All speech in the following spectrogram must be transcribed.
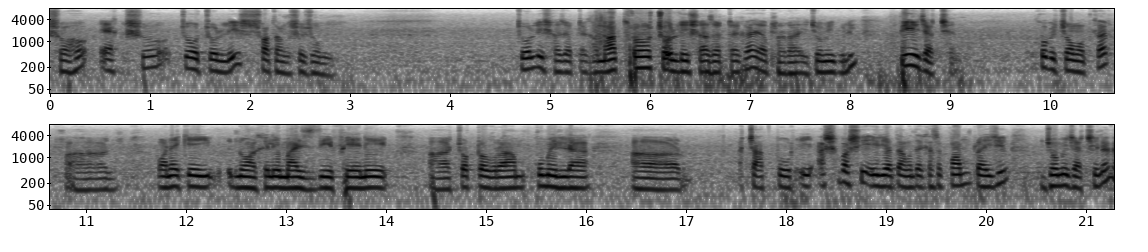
সহ একশো চৌচল্লিশ শতাংশ জমি। চল্লিশ হাজার টাকা মাত্র চল্লিশ হাজার টাকায় আপনারা এই জমিগুলি পেয়ে যাচ্ছেন। খুবই চমৎকার। অনেকেই নোয়াখালী, মাইজদি, ফেনী চট্টগ্রাম, কুমিল্লা, আর চাঁদপুর এই আশেপাশে এরিয়াতে আমাদের কাছে কম প্রাইজে জমি যাচ্ছিলেন।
